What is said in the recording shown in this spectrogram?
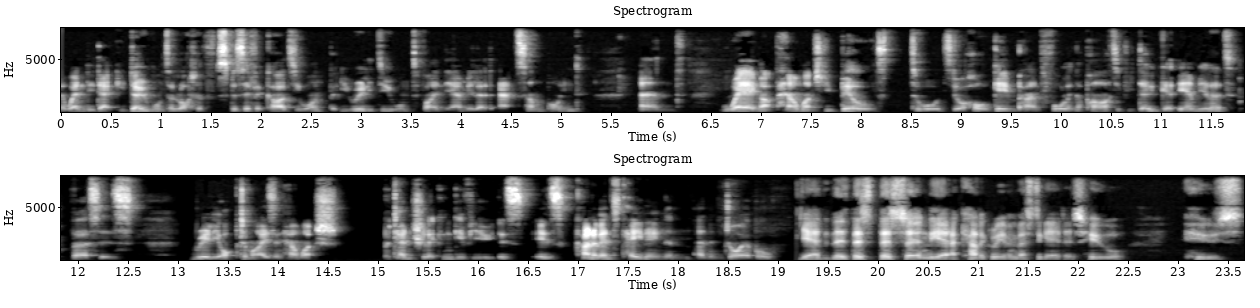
a Wendy deck you don't want a lot of specific cards you want, but you really do want to find the amulet at some point. and weighing up how much you build towards your whole game plan falling apart if you don't get the amulet versus really optimizing how much potential it can give you is is kind of entertaining and, and enjoyable. Yeah, there's there's there's certainly a category of investigators who whose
